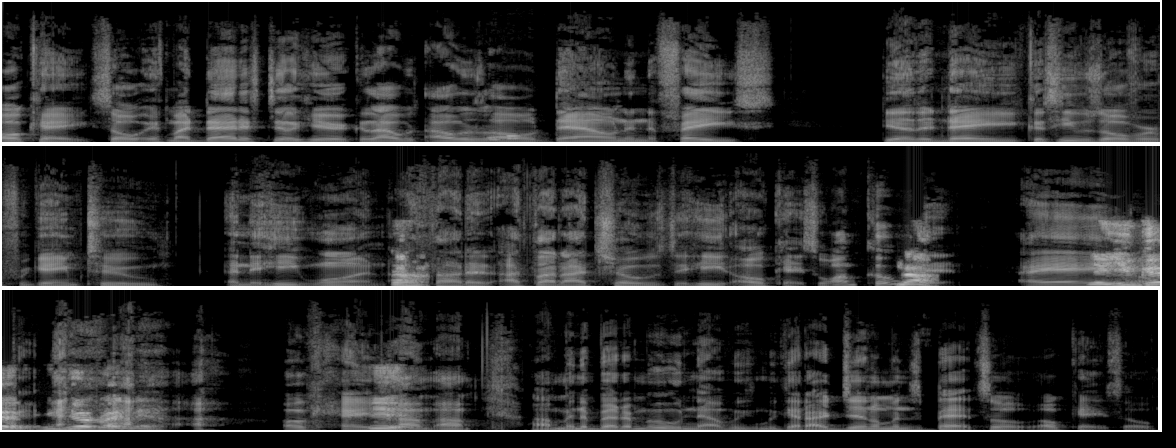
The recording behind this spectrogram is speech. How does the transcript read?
okay. So if my dad is still here, because I was I was all down in the face the other day because he was over for Game Two and the Heat won. I Uh, thought it. I thought I chose the Heat. Okay, so I'm cool no, then. yeah, you good. You good right now. okay, Yeah. I'm, I'm I'm in a better mood now. We we got our gentleman's bet. So okay, so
